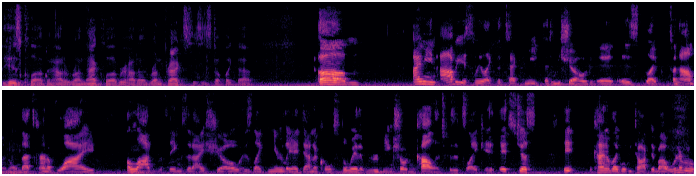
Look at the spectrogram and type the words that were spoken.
his club and how to run that club or how to run practices and stuff like that? Um, I mean, obviously, like the technique that he showed is, is like phenomenal. Mm-hmm. That's kind of why a mm-hmm. lot of the things that I show is like nearly identical to the way that we were being showed in college because it's like it, it's just it kind of like what we talked about. Whenever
